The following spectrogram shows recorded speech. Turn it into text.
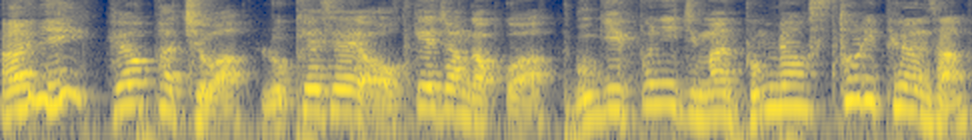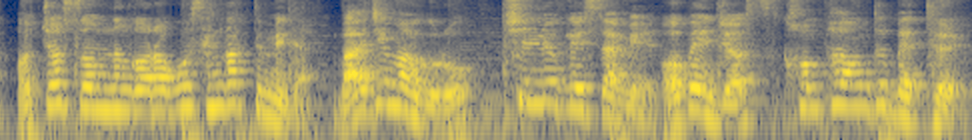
아니 헤어 파츠와 로켓의 어깨 장갑과 무기뿐이지만 분명 스토리 표현상 어쩔 수 없는 거라고 생각됩니다. 마지막으로 76131 어벤져스 컴파운드 배틀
